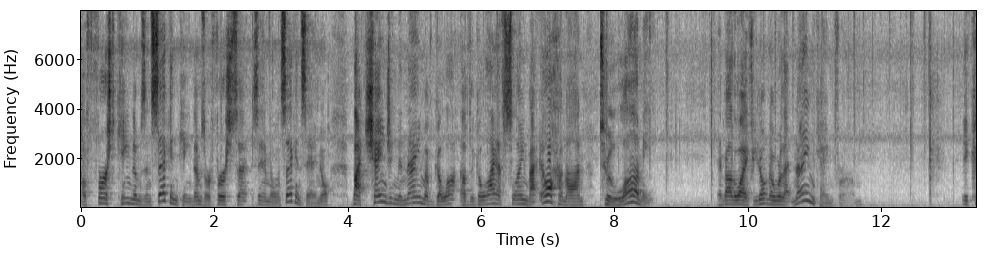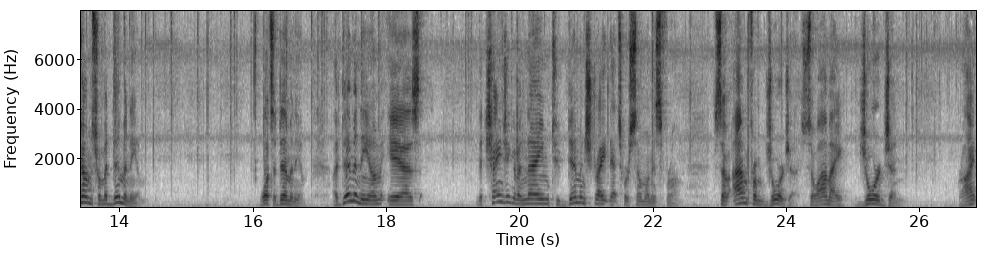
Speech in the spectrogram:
of First Kingdoms and Second Kingdoms, or First Samuel and Second Samuel, by changing the name of, Goli- of the Goliath slain by Elhanan to Lahmi. And by the way, if you don't know where that name came from, it comes from a demonym. What's a demonym? A demonym is the changing of a name to demonstrate that's where someone is from. So I'm from Georgia, so I'm a Georgian, right?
